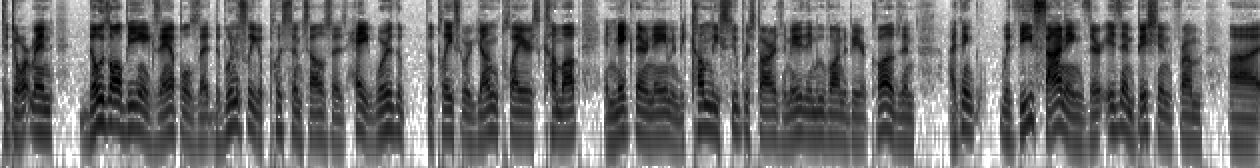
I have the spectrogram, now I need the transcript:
to Dortmund. Those all being examples that the Bundesliga puts themselves as, hey, we're the the place where young players come up and make their name and become these superstars, and maybe they move on to bigger clubs. And I think with these signings, there is ambition from uh,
